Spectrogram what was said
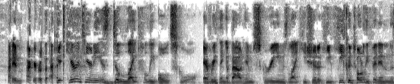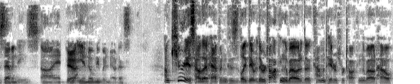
I admire that. Kieran Tierney is delightfully old school. Everything about him screams like he should he he could totally fit in in the 70s, uh, and, yeah. and nobody would notice. I'm curious how that happened because like they were, they were talking about the commentators were talking about how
